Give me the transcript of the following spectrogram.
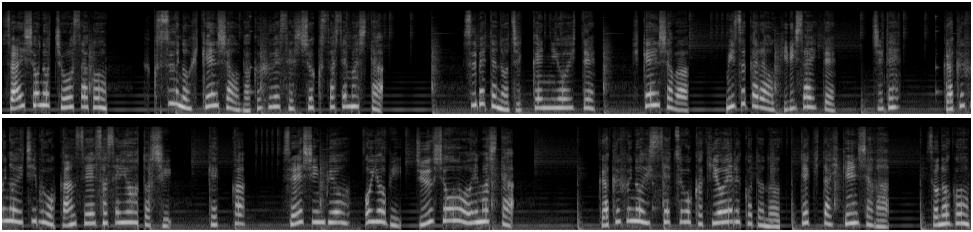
最初の調査後、複数の被験者を楽譜へ接触させました。すべての実験において、被験者は、自らを切り裂いて、血で、楽譜の一部を完成させようとし、結果、精神病及び重傷を負いました。楽譜の一節を書き終えることのできた被験者は、その後、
